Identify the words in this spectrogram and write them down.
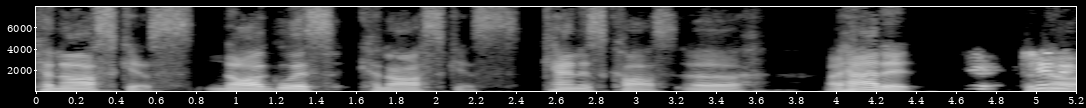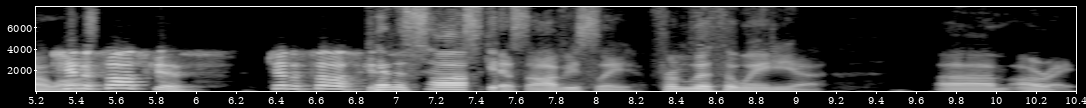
Kanoskis. Noglis Kanoskis. Canis Kos. Uh, I had it. Kanasoskis. Kanasoskis. Kanasoskis, obviously, from Lithuania. Um, all right.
